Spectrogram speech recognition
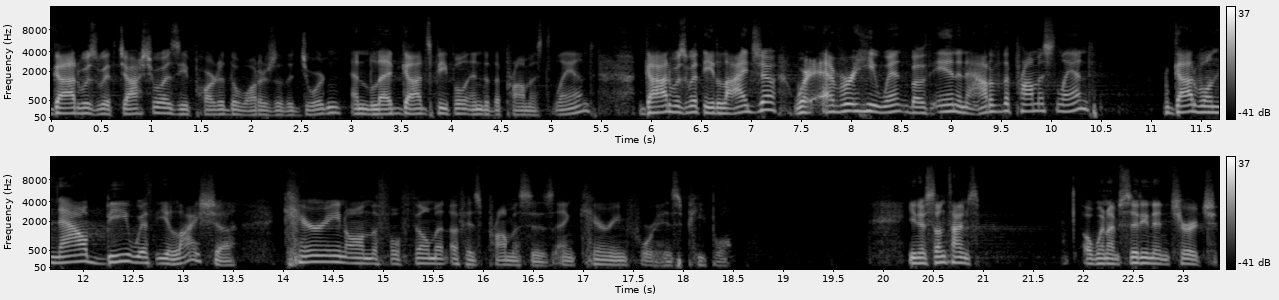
God was with Joshua as he parted the waters of the Jordan and led God's people into the promised land. God was with Elijah wherever he went, both in and out of the promised land. God will now be with Elisha carrying on the fulfillment of his promises and caring for his people. You know, sometimes uh, when I'm sitting in church,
